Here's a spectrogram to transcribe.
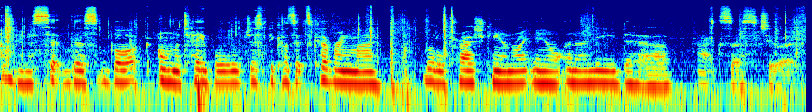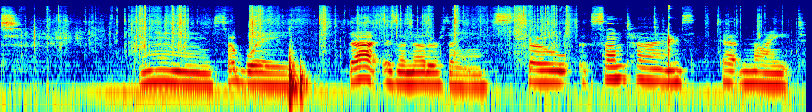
I'm going to set this book on the table just because it's covering my little trash can right now and I need to have access to it. Mmm, Subway. That is another thing. So sometimes at night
